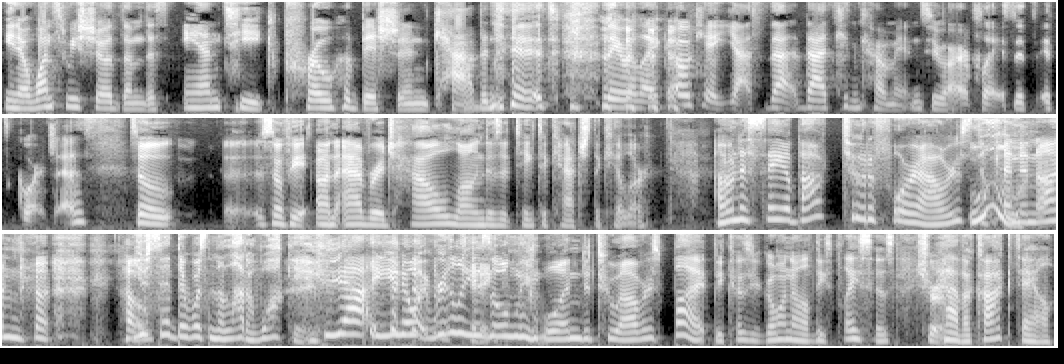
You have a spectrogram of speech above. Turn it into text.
you know, once we showed them this antique prohibition cabinet, they were like, okay, yes, that that can come into our place. It's it's gorgeous. So uh, Sophie, on average, how long does it take to catch the killer? I'm going to say about two to four hours, Ooh. depending on uh, how. You said there wasn't a lot of walking. Yeah, you know, it really is only one to two hours, but because you're going to all these places, True. have a cocktail,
